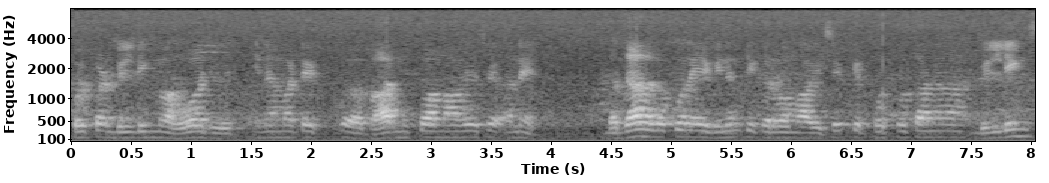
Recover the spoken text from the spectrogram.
કોઈ પણ બિલ્ડિંગમાં હોવા જોઈએ, એના માટે ભાર મૂકવામાં આવ્યો છે અને બધા લોકોને એ વિનંતી કરવામાં આવી છે કે પોતપોતાના બિલ્ડિંગ્સ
